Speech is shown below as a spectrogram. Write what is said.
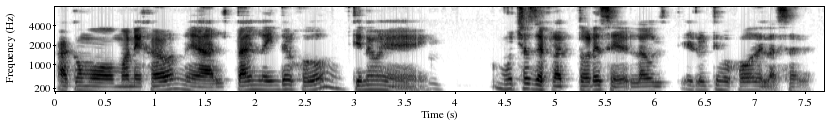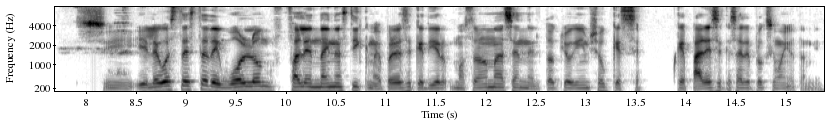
a como manejaron al timeline del juego, tiene eh, muchos defractores el, el último juego de la saga. Sí, y luego está este de Wolong Fallen Dynasty que me parece que mostraron más en el Tokyo Game Show que, se, que parece que sale el próximo año también.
